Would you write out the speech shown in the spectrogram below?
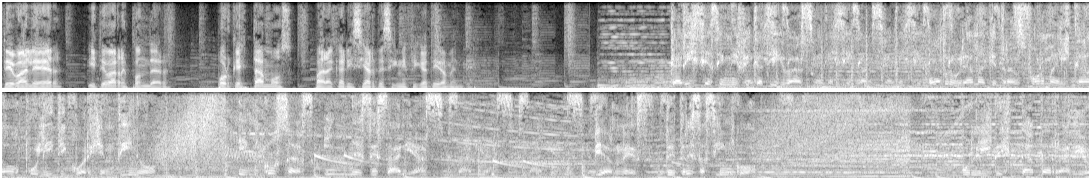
te va a leer y te va a responder. Porque estamos para acariciarte significativamente. Caricias significativas. Un programa que transforma el caos político argentino en cosas innecesarias. Viernes de 3 a 5 por el Destape Radio.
